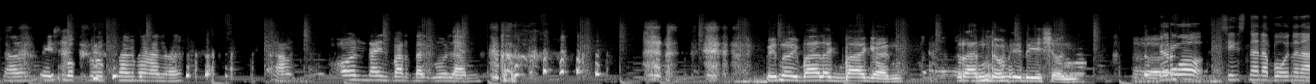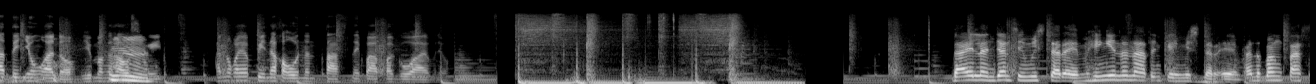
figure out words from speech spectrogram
Parang Facebook group lang na ano. Ang online bardagulan. Pinoy balagbagan. Random edition. Uh, Pero since na nabuo na natin yung ano, yung mga Mm. Ano kaya pinakaunang task na ipapagawa nyo? dahil nandyan si Mr. M, hingin na natin kay Mr. M. Ano bang task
